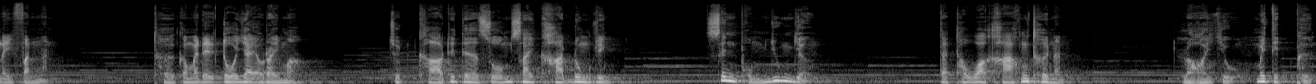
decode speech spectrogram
ในฝันนั้น เธอก็ไม่ได้ตัวใหญ่อะไรมา จุดขาวที่เธอสวมใส่ขาดดุงริง เส้นผมยุ่งเหยิง แต่ทว่าขาของเธอนั้นลอยอยู่ไม่ติดพื้น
